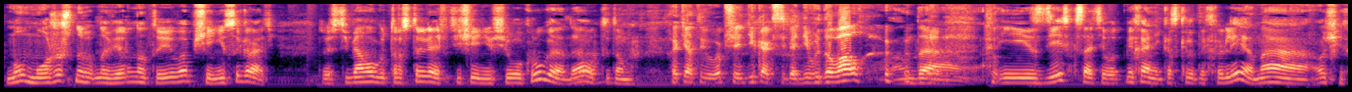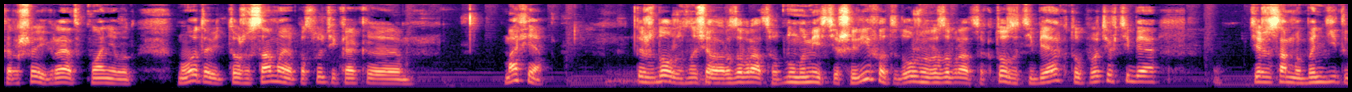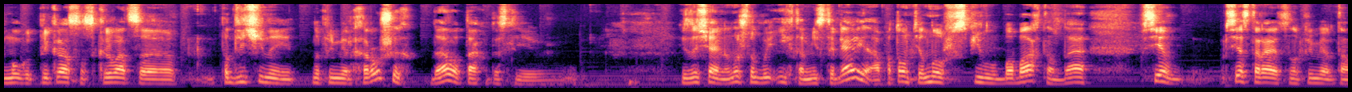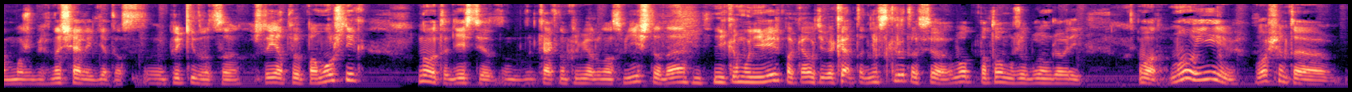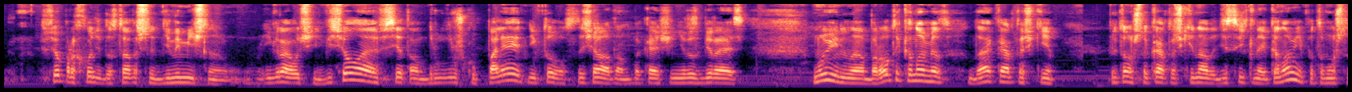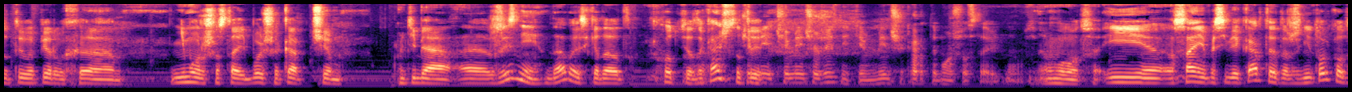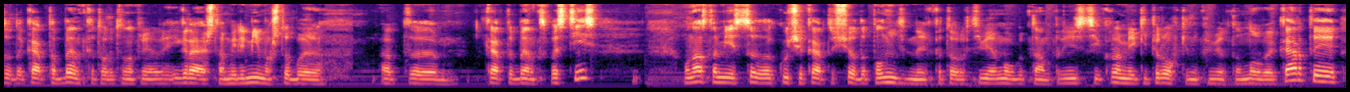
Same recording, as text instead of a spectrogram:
ну, можешь, наверное, ты вообще не сыграть. То есть тебя могут расстрелять в течение всего круга, да, да. вот ты там. Хотя ты вообще никак себя не выдавал. Да. И здесь, кстати, вот механика скрытых релей, она очень хорошо играет в плане вот. Ну, это ведь то же самое, по сути, как э, мафия. Ты же должен сначала разобраться, вот, ну, на месте шерифа ты должен разобраться, кто за тебя, кто против тебя. Те же самые бандиты могут прекрасно скрываться под личиной, например, хороших, да, вот так вот, если изначально, ну, чтобы их там не стреляли, а потом тебе нож в спину бабах там, да, все, все стараются, например, там, может быть, вначале где-то прикидываться, что я твой помощник, ну, это действие, как, например, у нас в нечто, да, никому не верь, пока у тебя карта не вскрыта, все, вот потом уже будем говорить. Вот, ну и, в общем-то, все проходит достаточно динамично. Игра очень веселая, все там друг дружку паляют, никто сначала там пока еще не разбираясь ну или наоборот экономят, да, карточки. При том, что карточки надо действительно экономить, потому что ты, во-первых, э, не можешь оставить больше карт, чем у тебя э, жизней, да, то есть когда вот ход у тебя заканчивается, чем, ты... чем меньше жизни, тем меньше карт ты можешь оставить. Да, вот. И сами по себе карты, это же не только вот эта карта Бэнк, которую ты, например, играешь там или мимо, чтобы от э, карты Бэнк спастись, у нас там есть целая куча карт еще дополнительных, которых тебе могут там принести, кроме экипировки, например, там новые карты,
